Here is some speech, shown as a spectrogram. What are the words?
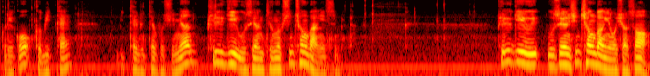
그리고 그 밑에 밑에 밑에 보시면 필기 우수연 등업 신청방이 있습니다. 필기 우- 우수연 신청방에 오셔서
